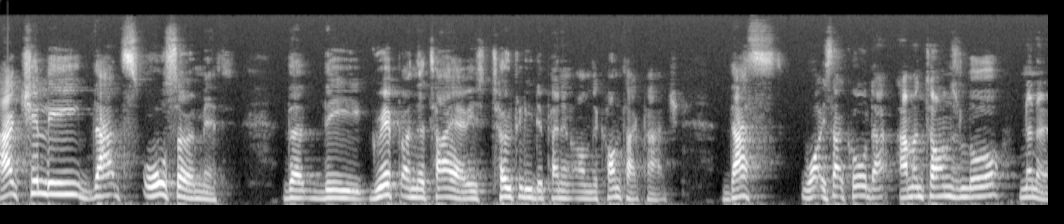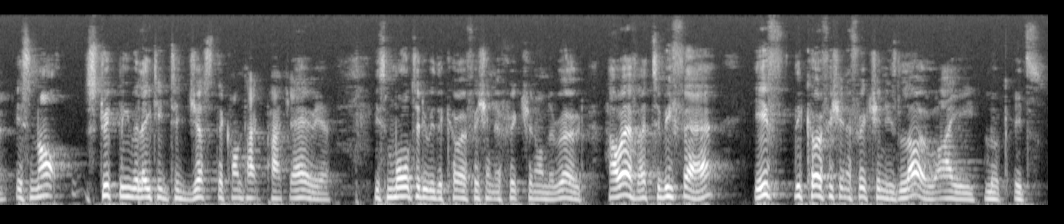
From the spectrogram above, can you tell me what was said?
Actually, that's also a myth that the grip on the tire is totally dependent on the contact patch. That's what is that called? That Amontons' law? No, no, it's not strictly related to just the contact patch area. It's more to do with the coefficient of friction on the road. However, to be fair, if the coefficient of friction is low, i.e., look, it's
